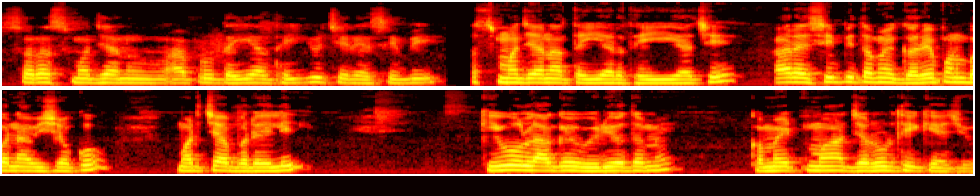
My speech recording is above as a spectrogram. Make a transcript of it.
સરસ મજાનું આપણું તૈયાર થઈ ગયું છે રેસીપી સરસ મજાના તૈયાર થઈ ગયા છે. આ રેસીપી તમે ઘરે પણ બનાવી શકો. મરચાં ભરેલી. કેવો લાગ્યો વીડિયો તમે? કમેન્ટમાં જરૂરથી કહેજો.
